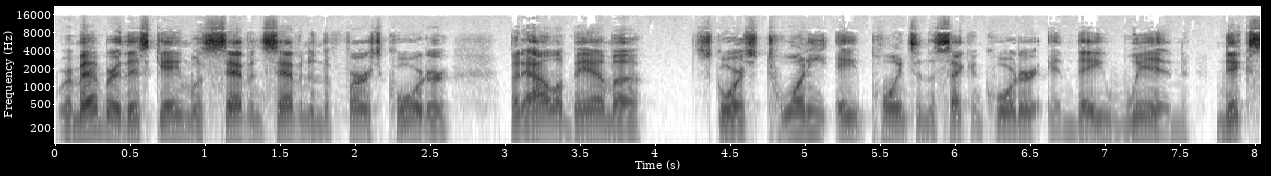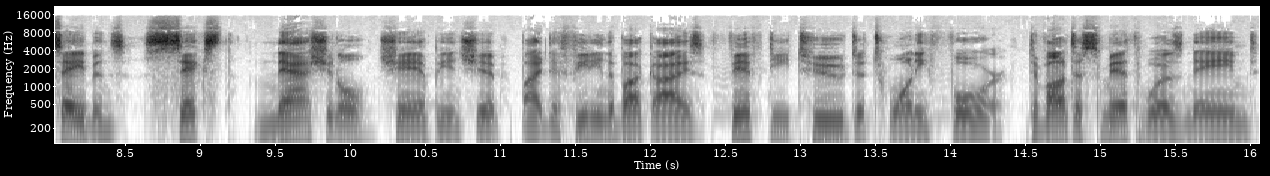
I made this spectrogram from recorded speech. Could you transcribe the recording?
Remember, this game was 7 7 in the first quarter, but Alabama scores 28 points in the second quarter, and they win Nick Saban's sixth national championship by defeating the Buckeyes 52 to 24. Devonta Smith was named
